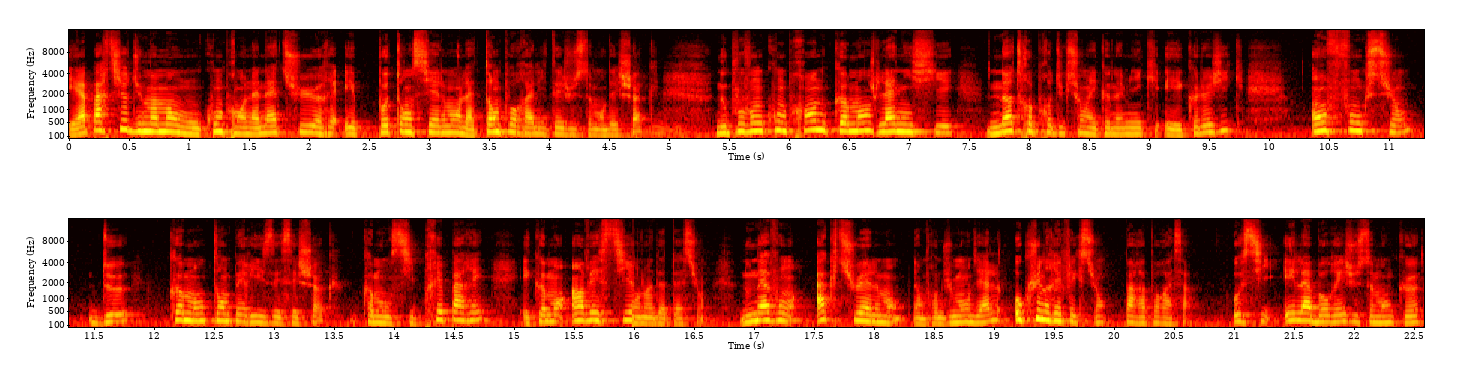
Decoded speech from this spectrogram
Et à partir du moment où on comprend la nature et potentiellement la temporalité justement des chocs, nous pouvons comprendre comment planifier notre production économique et écologique en fonction de comment tempériser ces chocs, comment s'y préparer et comment investir en l'adaptation. Nous n'avons actuellement, d'un point de vue mondial, aucune réflexion par rapport à ça. Aussi élaborée justement que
